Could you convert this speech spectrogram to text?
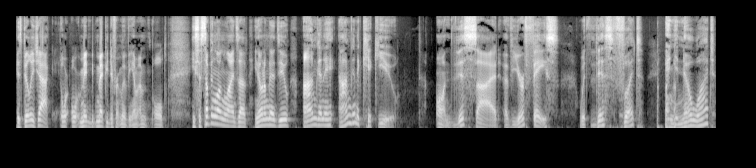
is Billy Jack, or, or maybe might be a different movie. I'm, I'm old. He says something along the lines of, "You know what I'm going to do? I'm going to I'm going to kick you on this side of your face with this foot." And you know what?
